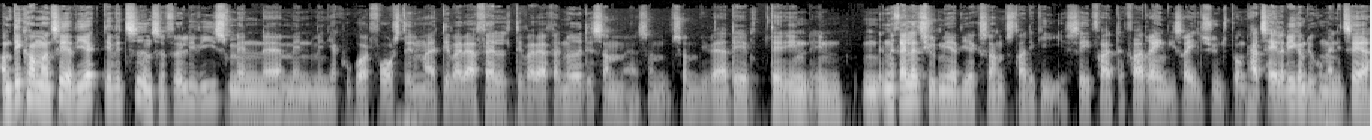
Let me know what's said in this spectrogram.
Om det kommer til at virke, det vil tiden selvfølgelig vise, men, øh, men, men jeg kunne godt forestille mig, at det var i hvert fald, det var i hvert fald noget af det, som, øh, som, som vil være det, det en, en, en relativt mere virksom strategi, set fra et, fra et rent israelsk synspunkt. Her taler vi ikke om det humanitære.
